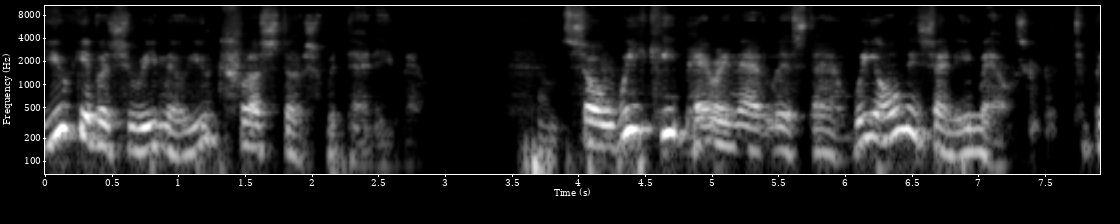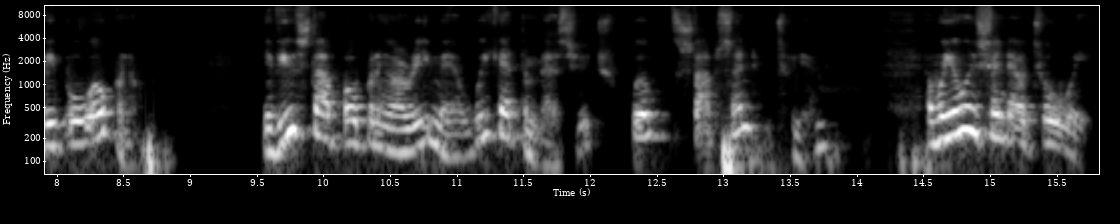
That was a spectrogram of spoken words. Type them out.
you give us your email, you trust us with that email. So we keep paring that list down. We only send emails to people who open them. If you stop opening our email, we get the message, we'll stop sending to you. And we only send out two a week.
